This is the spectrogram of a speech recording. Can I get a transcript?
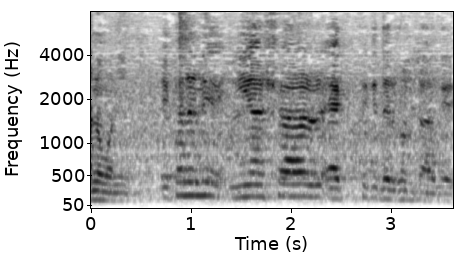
আনুমানিক? এখানে নিয়ে আসার এক থেকে দেড় ঘণ্টা আগে।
